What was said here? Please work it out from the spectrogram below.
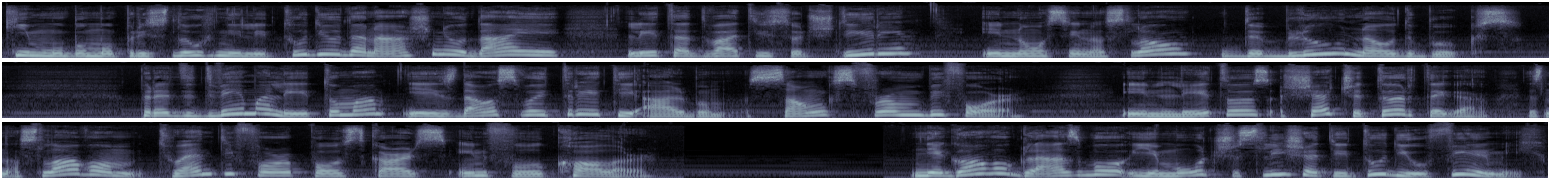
ki mu bomo prisluhnili tudi v današnji vdaji, leta 2004 in nosi naslov The Blue Notebooks. Pred dvema letoma je izdal svoj tretji album Songs from Before in letos še četrtega z naslovom 24 Postcards in Full Color. Njegovo glasbo je moč slišati tudi v filmih.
